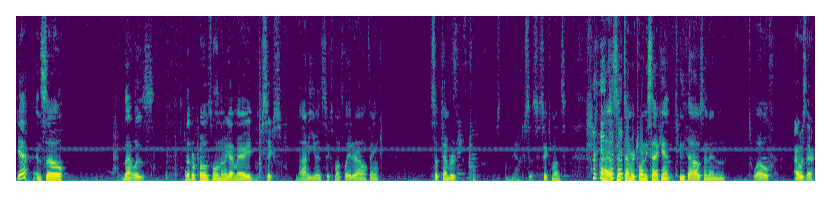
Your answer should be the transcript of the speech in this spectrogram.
yeah, and so that was the proposal, and then we got married six, not even six months later. I don't think September. tw- yeah, six, six months. Uh, September twenty second, two thousand and twelve. I was there.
